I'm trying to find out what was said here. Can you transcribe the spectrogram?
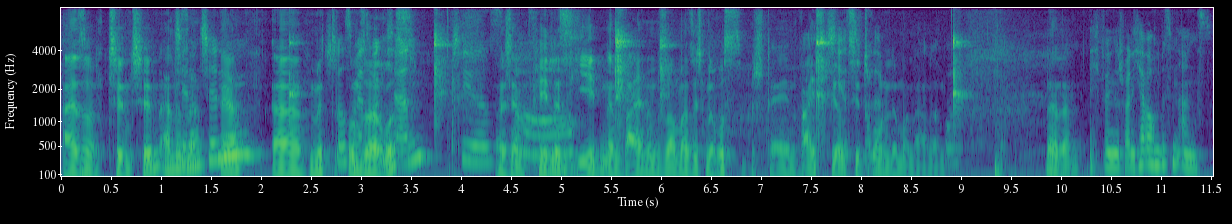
Also, Chin Chin allesamt. Chin Chin. Ja, äh, mit Stoßen unserer Russ. an. Cheers. Und ich empfehle Oh. es jedem in Bayern im Sommer, sich eine Russ zu bestellen. Weißbier und Zitronenlimonade. Na dann. Ich bin gespannt. Ich habe auch ein bisschen Angst.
